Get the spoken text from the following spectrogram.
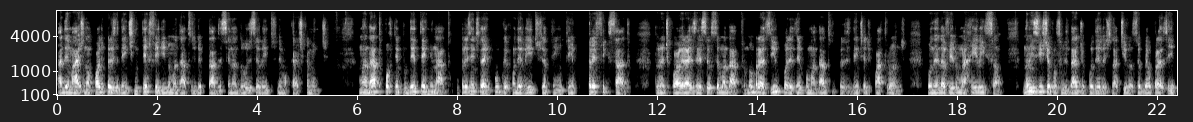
Ademais, não pode o presidente interferir no mandato de deputados e senadores eleitos democraticamente. Mandato por tempo determinado. O presidente da República, quando eleito, já tem um tempo prefixado. durante o qual irá exercer o seu mandato. No Brasil, por exemplo, o mandato do presidente é de quatro anos, podendo haver uma reeleição. Não existe a possibilidade de o Poder Legislativo, a seu bel prazer,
